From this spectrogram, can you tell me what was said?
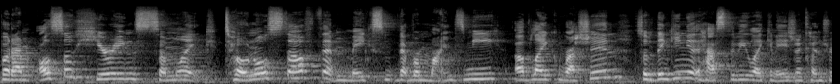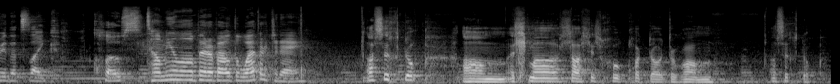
But I'm also hearing some like tonal stuff that makes that reminds me of like Russian. So I'm thinking it has to be like an Asian country that's like close. Tell me a little bit about the weather today. Asikhtuq um isma llallilhu qotto tugam asikhtuq.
